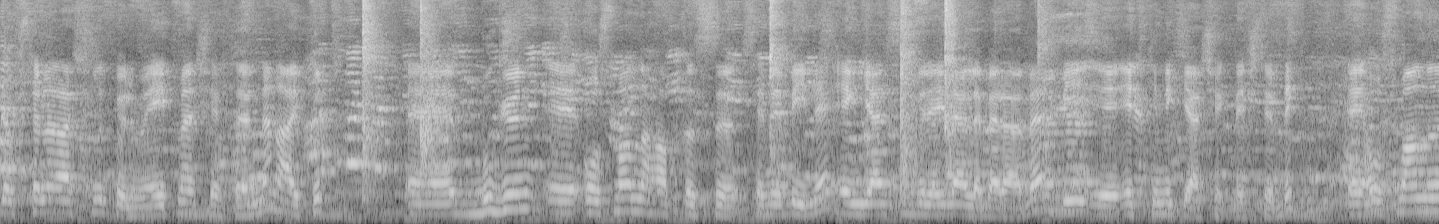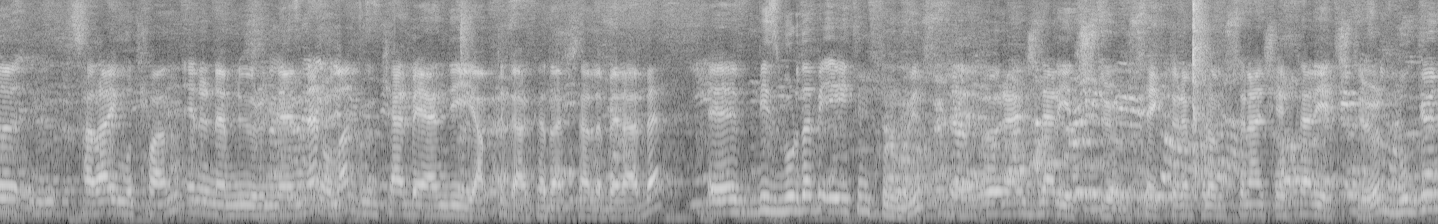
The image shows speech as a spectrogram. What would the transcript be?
Profesyonel Aşçılık Bölümü eğitmen şeflerinden Aykut. Ee, bugün e, Osmanlı Haftası sebebiyle engelsiz bireylerle beraber bir e, etkinlik gerçekleştirdik. Ee, Osmanlı saray mutfağının en önemli ürünlerinden olan hünkâr beğendiği yaptık arkadaşlarla beraber. Ee, biz burada bir eğitim kurumuyuz. Ee, öğrenciler yetiştiriyoruz, sektöre profesyonel şefler yetiştiriyoruz. Bugün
